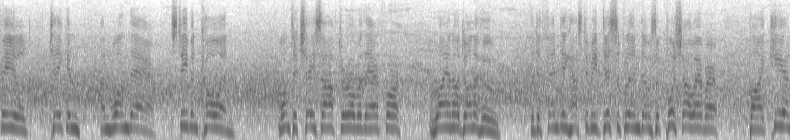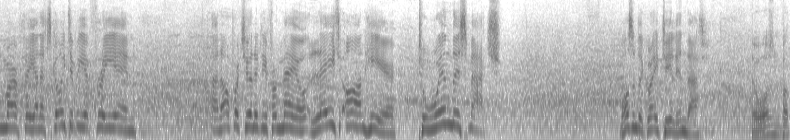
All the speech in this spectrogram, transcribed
field, taken and won there. Stephen Coen, one to chase after over there for Ryan O'Donoghue. The defending has to be disciplined. There was a push, however, by Cian Murphy, and it's going to be a free in. An opportunity for Mayo late on here to win this match. Wasn't a great deal in that. There wasn't, but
